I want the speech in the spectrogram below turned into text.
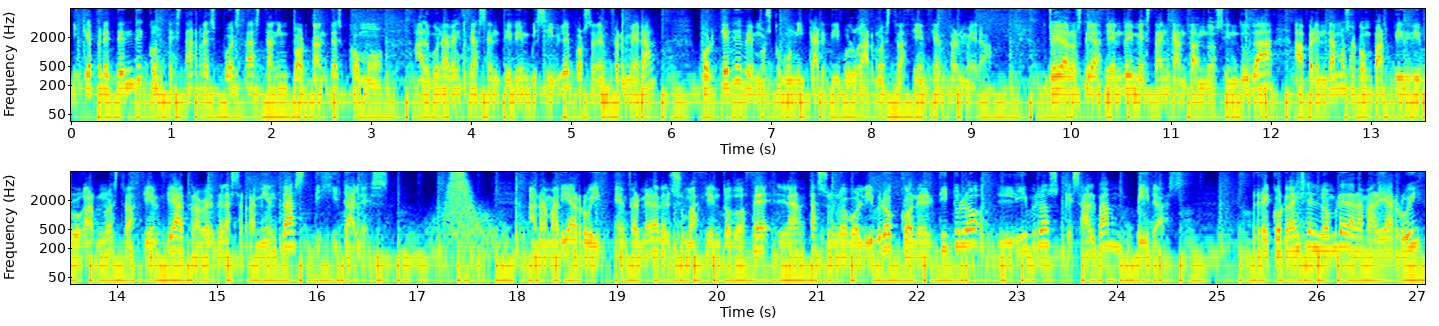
y que pretende contestar respuestas tan importantes como ¿alguna vez te has sentido invisible por ser enfermera? ¿Por qué debemos comunicar y divulgar nuestra ciencia enfermera? Yo ya lo estoy haciendo y me está encantando. Sin duda, aprendamos a compartir y divulgar nuestra ciencia a través de las herramientas digitales. Ana María Ruiz, enfermera del Suma 112, lanza su nuevo libro con el título Libros que salvan vidas. ¿Recordáis el nombre de Ana María Ruiz?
